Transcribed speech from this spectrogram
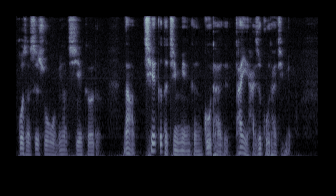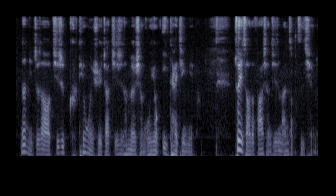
或者是说我们用切割的。那切割的镜面跟固态的，它也还是固态镜面。那你知道，其实天文学家其实他们有想过用液态镜面吗？最早的发想其实蛮早之前的，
